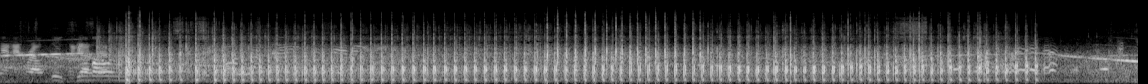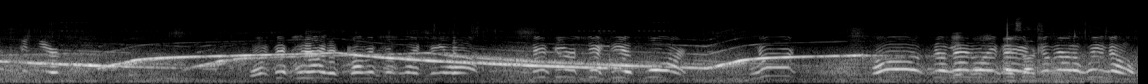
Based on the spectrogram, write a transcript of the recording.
10 and route. Dude, We stand got by that. one. One fifty-nine is coming from like the 50 or 60th floor, north of the Mandalay Hey, Sergeant. coming out a window.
